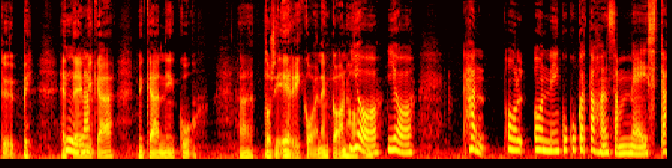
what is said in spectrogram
tyyppi, ettei mikään, mikään niin kuin, äh, tosi erikoinenkaan hahmo. Joo, joo. Hän on, on niin kuin kuka tahansa meistä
